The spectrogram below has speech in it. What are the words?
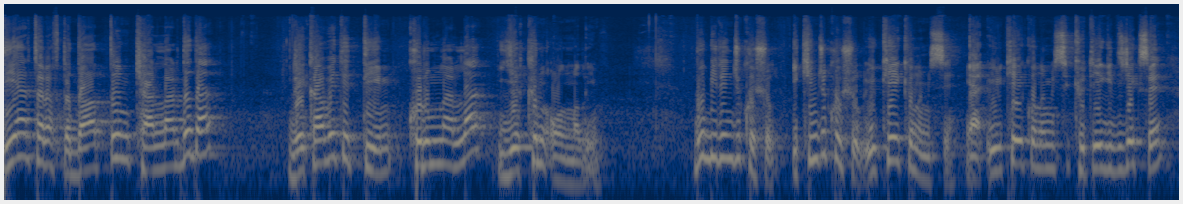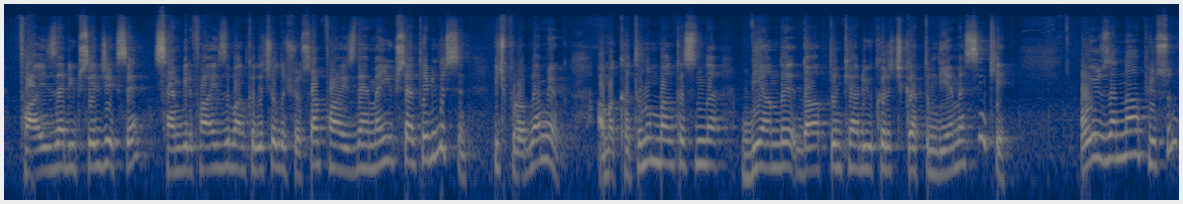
diğer tarafta dağıttığım karlarda da rekabet ettiğim kurumlarla yakın olmalıyım. Bu birinci koşul. İkinci koşul ülke ekonomisi. Yani ülke ekonomisi kötüye gidecekse, faizler yükselecekse sen bir faizli bankada çalışıyorsan faizle hemen yükseltebilirsin. Hiç problem yok. Ama katılım bankasında bir anda dağıttığın karı yukarı çıkarttım diyemezsin ki. O yüzden ne yapıyorsun?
